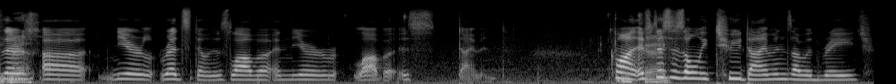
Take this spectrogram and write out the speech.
Ancient there's uh near redstone is lava and near lava is diamond. Come on, if this is only two diamonds, I would rage.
